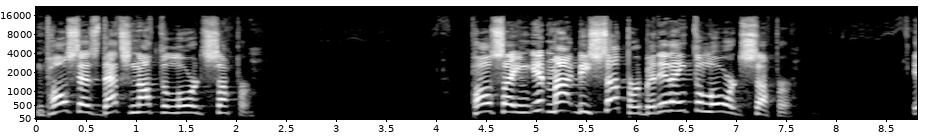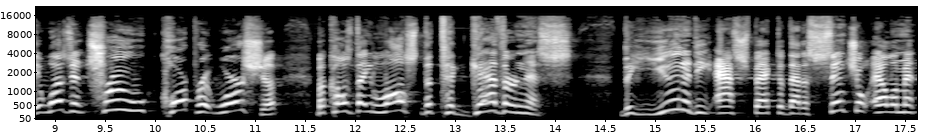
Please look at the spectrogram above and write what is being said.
And Paul says that's not the Lord's Supper. Paul's saying it might be supper, but it ain't the Lord's Supper. It wasn't true corporate worship because they lost the togetherness, the unity aspect of that essential element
